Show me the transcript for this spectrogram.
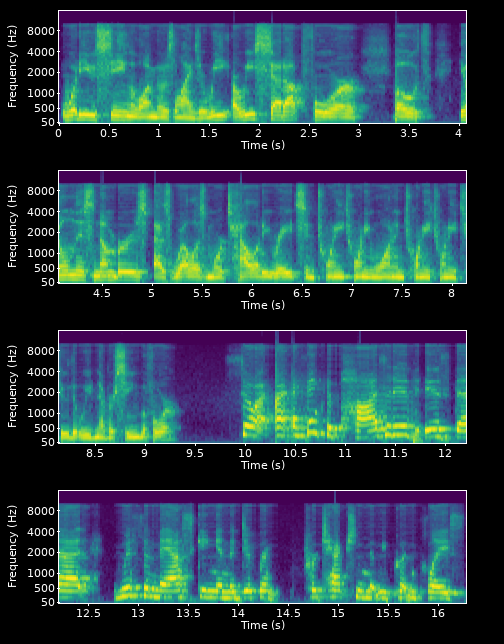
What are you seeing along those lines? Are we, are we set up for both illness numbers as well as mortality rates in 2021 and 2022 that we've never seen before? So I, I think the positive is that with the masking and the different protection that we put in place,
